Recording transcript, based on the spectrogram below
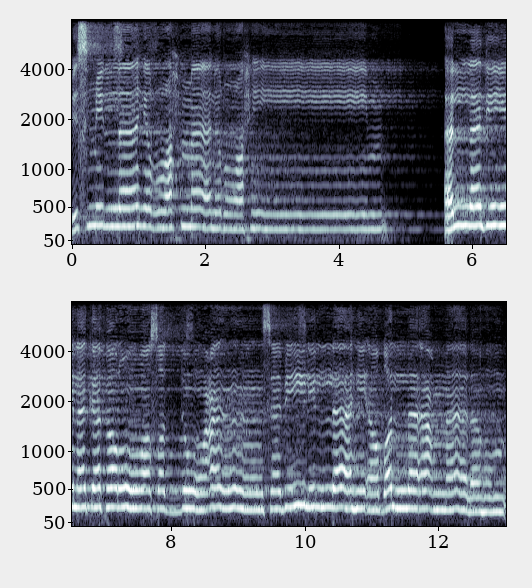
بسم الله الرحمن الرحيم. الذين كفروا وصدوا عن سبيل الله أضل أعمالهم.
